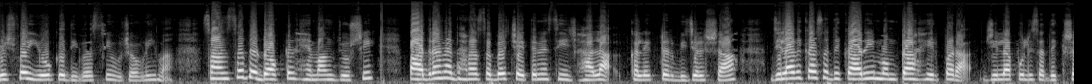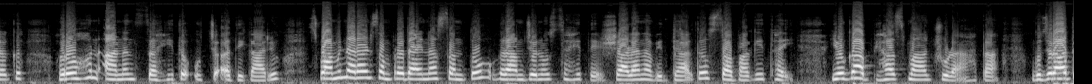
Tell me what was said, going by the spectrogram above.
વિશ્વ યોગ દિવસની ઉજવણીમાં સાંસદ ડોક્ટર હેમાંગ જોશી, પાદરાના ધારાસભ્ય ચૈતન્યસિંહ ઝાલા, કલેક્ટર બિજલ શાહ, જિલ્લા વિકાસ અધિકારી મમતા હિરપરા, જિલ્લા પોલીસ અધિક્ષક રોહન આનંદ સહિત ઉચ્ચ અધિકારીઓ, સ્વામિનારાયણ સંપ્રદાયના સંતો, ગ્રામજનો સહિત શાળાના વિદ્યાર્થીઓ સહભાગી થઈ યોગાભ્યાસમાં જોડાયા હતા. ગુજરાત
